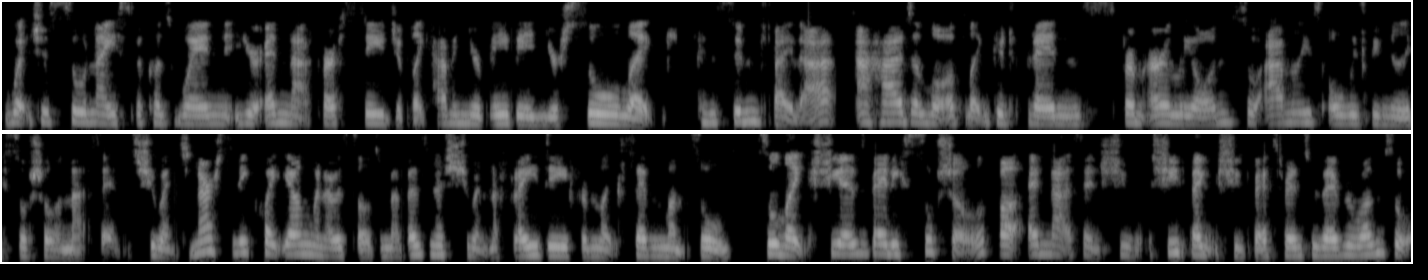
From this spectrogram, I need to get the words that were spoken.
which is so nice because when you're in that first stage of like having your baby and you're so like consumed by that. I had a lot of like good friends from early on. So Emily's always been really social in that sense. She went to nursery quite young when I was building my business. She went on a Friday from like seven months old. So like she is very social, but in that sense she she thinks she's best friends with everyone. So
